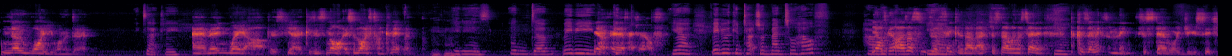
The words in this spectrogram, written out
know why you want to do it, Exactly. and then weigh it up. It's yeah, because it's not. It's a lifetime commitment. It is. And um, maybe Yeah, it affects your health. yeah, maybe we can touch on mental health. How Yeah, I was, gonna, I was just Yeah. thinking about that just now when I said it, Yeah. because there is a link to steroid usage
